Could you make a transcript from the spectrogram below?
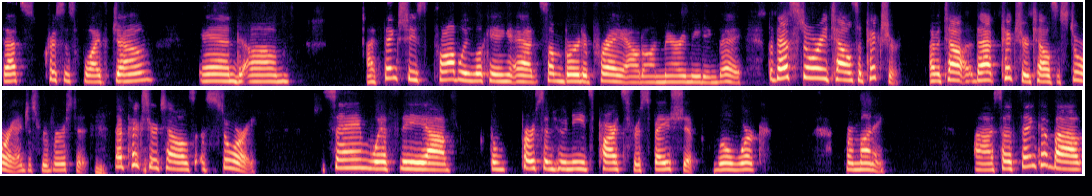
that's Chris's wife, Joan. And um, I think she's probably looking at some bird of prey out on Merrymeeting Bay. But that story tells a picture. I would tell that picture tells a story. I just reversed it. Hmm. That picture tells a story. Same with the uh, the person who needs parts for spaceship will work for money. Uh, so think about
